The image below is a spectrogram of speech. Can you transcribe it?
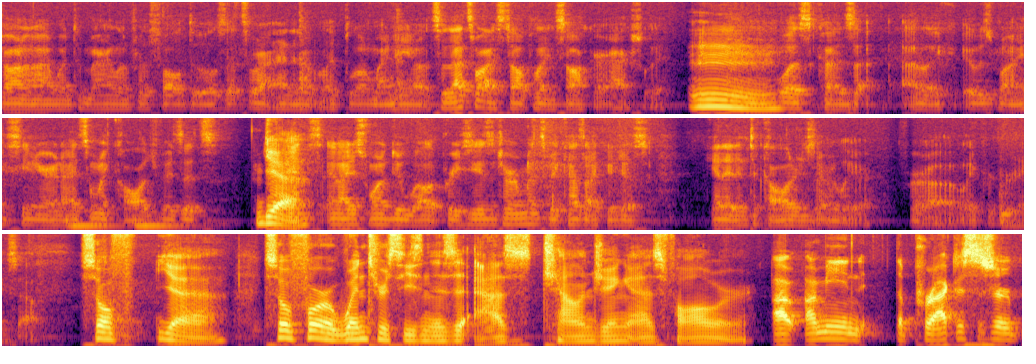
John and I went to Maryland for the fall duels. That's where I ended up like blowing my knee out. So that's why I stopped playing soccer. Actually, Mm. was because I, I like it was my senior year and I had so many college visits. Yeah. and, and I just want to do well at preseason tournaments because I could just get it into colleges earlier for uh, like recruiting stuff. So f- yeah. So for winter season, is it as challenging as fall or? I I mean the practices are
